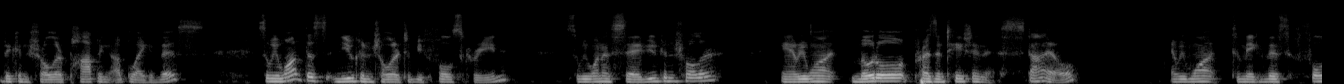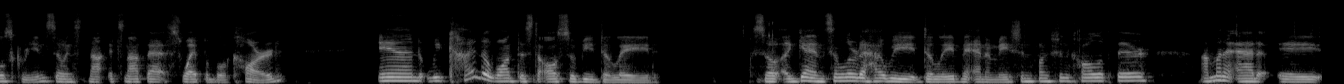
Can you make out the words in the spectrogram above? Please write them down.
the controller popping up like this. So we want this new controller to be full screen. So we want to say view controller and we want modal presentation style. And we want to make this full screen. So it's not, it's not that swipeable card. And we kind of want this to also be delayed. So again, similar to how we delayed the animation function call up there, I'm going to add a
